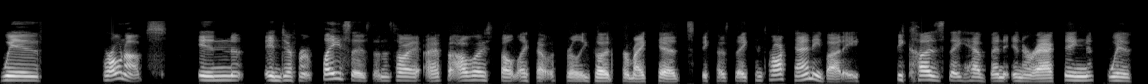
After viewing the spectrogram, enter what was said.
with grown-ups in in different places. And so I, I've always felt like that was really good for my kids because they can talk to anybody because they have been interacting with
